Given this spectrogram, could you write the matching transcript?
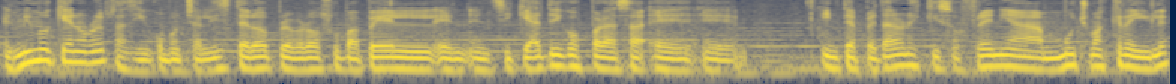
el mismo Keanu Reeves, así como Charlize Theron preparó su papel en, en psiquiátricos para eh, eh, interpretar una esquizofrenia mucho más creíble,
